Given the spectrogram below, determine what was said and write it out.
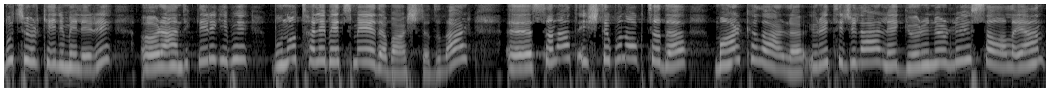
bu tür kelimeleri öğrendikleri gibi bunu talep etmeye de başladılar. E, sanat işte bu noktada markalarla, üreticilerle görünürlüğü sağlayan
